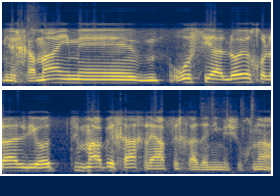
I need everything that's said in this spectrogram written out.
מלחמה עם אה, רוסיה לא יכולה להיות מה בכך לאף אחד, אני משוכנע.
